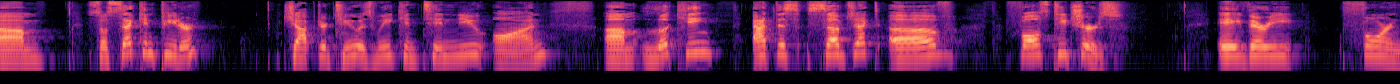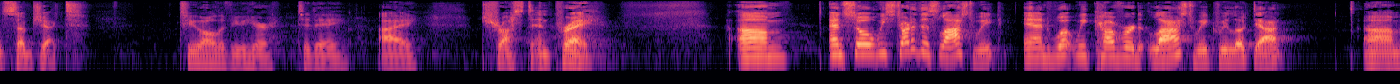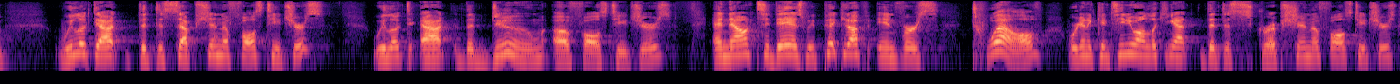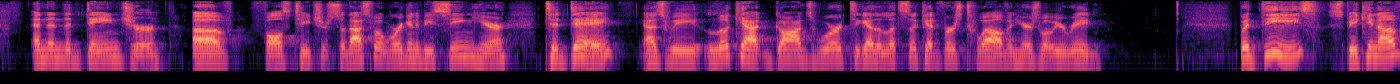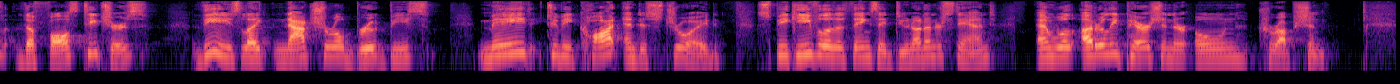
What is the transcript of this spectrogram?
Um, so Second Peter chapter 2, as we continue on, um, looking at this subject of false teachers, a very foreign subject to all of you here today. I trust and pray. Um, and so we started this last week, and what we covered last week, we looked at, um, we looked at the deception of false teachers. We looked at the doom of false teachers. And now today, as we pick it up in verse 12, we're going to continue on looking at the description of false teachers and then the danger of false teachers. So that's what we're going to be seeing here today as we look at God's word together. Let's look at verse 12 and here's what we read. But these, speaking of the false teachers, these like natural brute beasts made to be caught and destroyed, speak evil of the things they do not understand, and will utterly perish in their own corruption.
